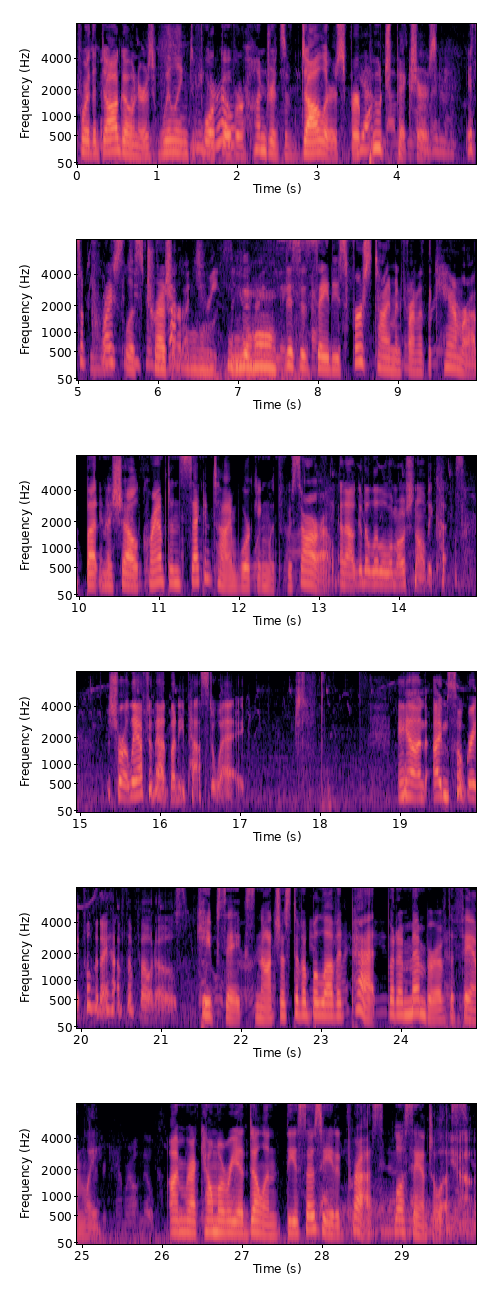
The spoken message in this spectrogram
For the dog owners willing to fork over hundreds of dollars for pooch pictures, it's a priceless treasure. Oh, yes. This is Sadie's first time in front of the camera, but Michelle Crampton's second time working with Fusaro. and I'll get a little emotional because shortly after that, Buddy passed away. And I'm so grateful that I have the photos. Keepsakes not just of a beloved pet, but a member of the family. I'm Raquel Maria Dillon, The Associated Press, Los Angeles. Yeah.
